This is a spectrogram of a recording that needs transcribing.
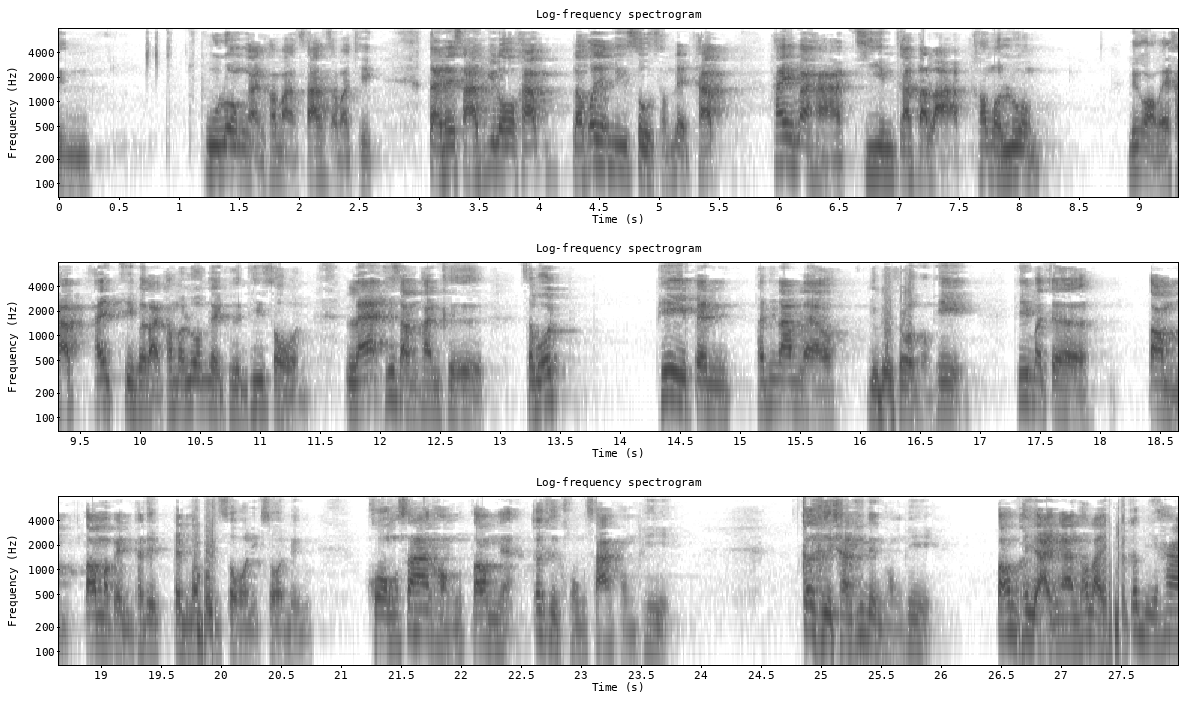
ดึง ผู้ร่วมงานเข้ามาสร้างสมาชิก แต่ในสามกิโลครับ เราก็ยังมีสูตรสำเร็จครับ ให้มาหาทีมการตลาดเข้ามาร่วม นึกออกไหมครับ ให้ทีมการตลาดเข้ามาร่วมในพื้นที่โซน และที่สำคัญคือ สมมติพี่เป็นแพลทินัมแล้ว อยู่ในโซนของพี่ พี่มาเจอต้อมต้อมมาเป็นเป็นมาเป็นโซนอีกโซนหนึ่งโครงสร้างของต้อมเนี่ยก็คือโครงสร้างของพี่ ก็คือชั้นที่หนึ่งของพี่ ต้อมขยายงานเท่าไหร่มันก็มีห้า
